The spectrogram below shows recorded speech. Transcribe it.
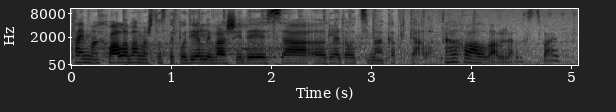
Tajma, hvala vama što ste podijelili vaše ideje sa gledalcima Kapitala. Hvala vam na stvari.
